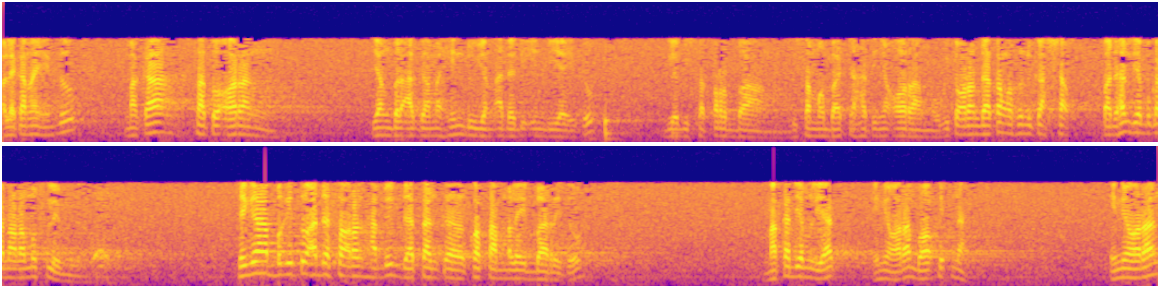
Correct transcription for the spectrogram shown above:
Oleh karena itu, maka satu orang yang beragama Hindu yang ada di India itu dia bisa terbang, bisa membaca hatinya orang. Begitu orang datang langsung dikasyaf, padahal dia bukan orang muslim. Sehingga begitu ada seorang Habib datang ke kota Melebar itu, maka dia melihat ini orang bawa fitnah. Ini orang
